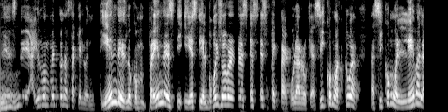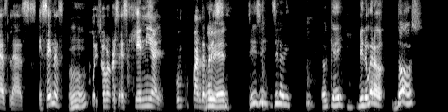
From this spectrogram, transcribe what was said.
este, hay un momento hasta que lo entiendes, lo comprendes y, y, y el voiceover es, es, espectacular, Roque. Así como actúa, así como eleva las, las escenas, uh es genial. Muy bien. Sí, sí, sí la vi. Ok. Mi número dos,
